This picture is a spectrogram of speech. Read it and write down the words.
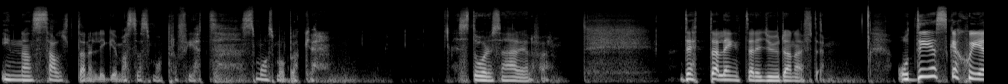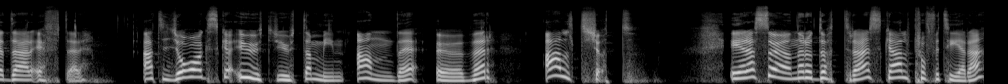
Innan saltaren ligger massa små profet, små små böcker. Står det så här i alla fall. Detta längtade judarna efter. Och det ska ske därefter att jag ska utgjuta min ande över allt kött. Era söner och döttrar skall profetera.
